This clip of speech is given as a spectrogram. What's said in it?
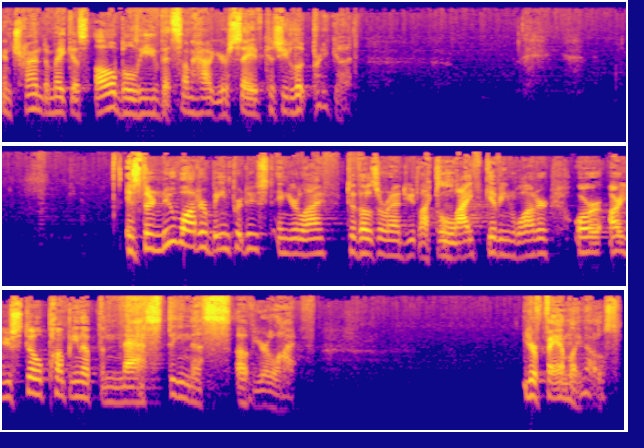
and trying to make us all believe that somehow you're saved because you look pretty good? Is there new water being produced in your life to those around you, like life giving water, or are you still pumping up the nastiness of your life? Your family knows.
